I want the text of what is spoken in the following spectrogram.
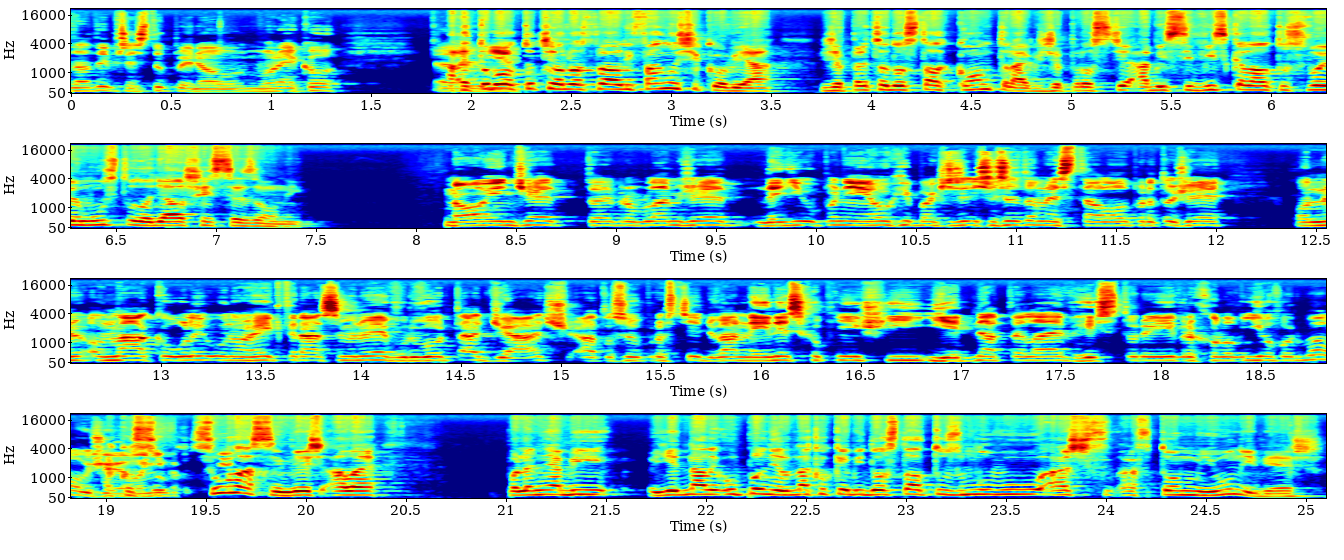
za ty přestupy. No. On jako ale to bolo to, čo rozprávali fanúšikovia, že preto dostal kontrakt, že proste, aby si vyskladal to svoje mústvo do ďalšej sezóny. No, jenže to je problém, že není úplně jeho chyba, že, že se to nestalo, protože on, on má kouli u nohy, která se jmenuje Woodward a Judge a to jsou prostě dva nejneschopnější jednatelé v historii vrcholového fotbalu. Že? Ako Oni prostě... Súhlasím, vieš, ale podľa mňa by jednali úplně rovnako, keby dostal tu zmluvu až v, v tom júni, vieš.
